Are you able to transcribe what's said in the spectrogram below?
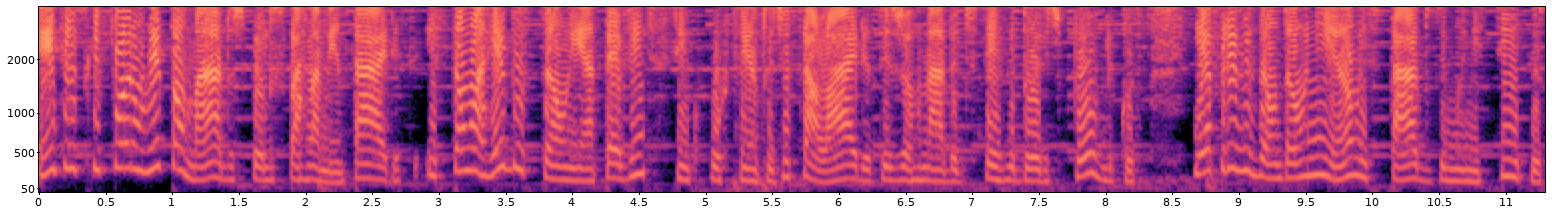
Entre os que foram retomados pelos parlamentares estão a redução em até 25% de salários e jornada de servidores públicos e a previsão da União, estados e municípios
